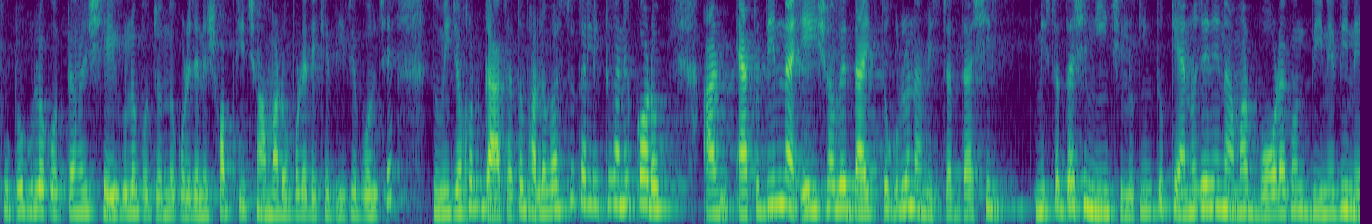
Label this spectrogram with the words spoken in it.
ফুটোগুলো করতে হয়, সেইগুলো পর্যন্ত করে জানি সব কিছু আমার ওপরে রেখে দিয়েছে, বলছে, তুমি যখন গাছ এত ভালোবাসছো, তাহলে একটুখানি করো। আর এতদিন না এই সবের দায়িত্বগুলো না মিস্টার দাসী মিস্টার দাসী নিয়েছিল। কিন্তু কেন জানি না আমার বর এখন দিনে দিনে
